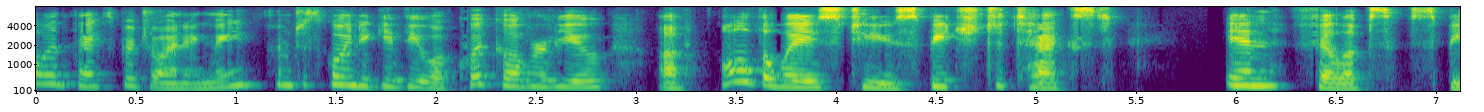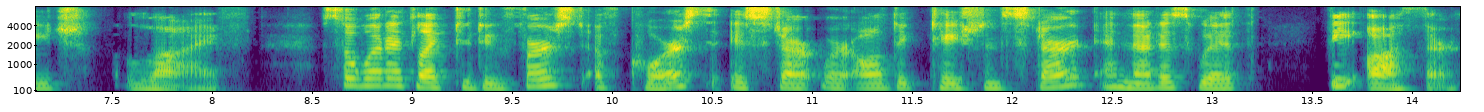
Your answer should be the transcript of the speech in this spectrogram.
Hello and thanks for joining me. I'm just going to give you a quick overview of all the ways to use speech to text in Philips Speech Live. So what I'd like to do first, of course, is start where all dictations start, and that is with the author.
